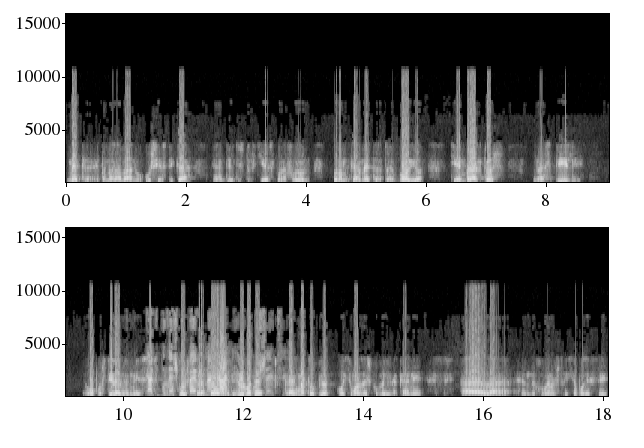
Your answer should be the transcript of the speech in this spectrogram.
μέτρα επαναλαμβάνω ουσιαστικά εναντίον της Τουρκίας που αφορούν οικονομικά μέτρα, το εμπόριο και εμπράκτος να στείλει όπως στείλαμε εμείς. Κάτι που δεν σκοπεύει να κάνει. Οτιδήποτε, όμως, έτσι. πράγμα το οποίο όχι μόνο δεν σκοπεύει να κάνει, αλλά ενδεχομένως το έχει αποδεχθεί.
